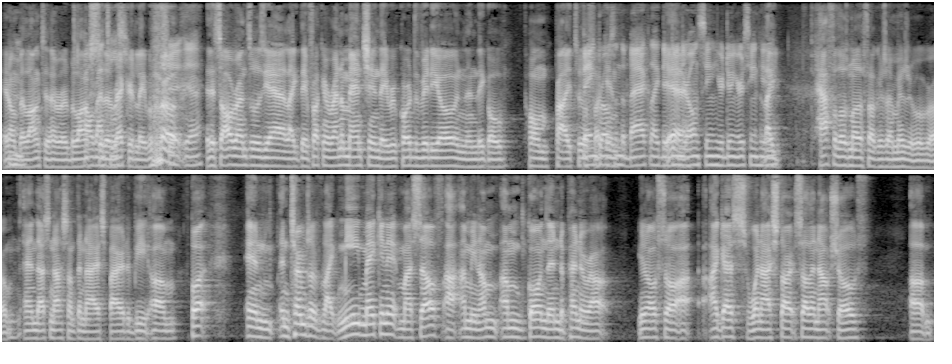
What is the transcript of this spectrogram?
It don't belong to them. It belongs Mm-hmm. All to the record label, bro. Shit, yeah. And it's all rentals. Yeah, like they fucking rent a mansion, they record the video, and then they go home probably to Bang a Bros in the back, like they're Yeah. doing their own scene. You're doing your scene here. like half of those motherfuckers are miserable, bro. And that's not something I aspire to be. Um, but in in terms of like me making it myself, I, I mean, I'm I'm going the independent route, you know. So I I guess when I start selling out shows, um,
